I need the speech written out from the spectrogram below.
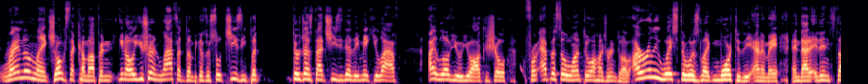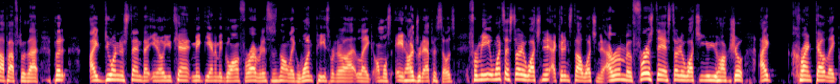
random like jokes that come up and you know, you shouldn't laugh at them because they're so cheesy, but they're just that cheesy that they make you laugh. I love you, Yu Hakusho from episode 1 to 112. I really wish there was like more to the anime and that it didn't stop after that. But I do understand that you know you can't make the anime go on forever. This is not like One Piece where there are uh, like almost 800 episodes. For me, once I started watching it, I couldn't stop watching it. I remember the first day I started watching Yu Yu Hakusho, I cranked out like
